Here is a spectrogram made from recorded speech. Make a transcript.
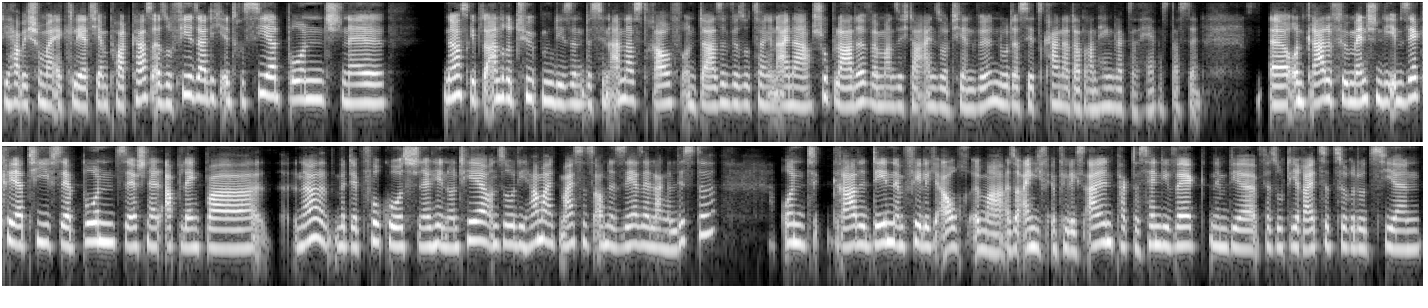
Die habe ich schon mal erklärt hier im Podcast. Also vielseitig interessiert, bunt, schnell, Ne, es gibt so andere Typen, die sind ein bisschen anders drauf und da sind wir sozusagen in einer Schublade, wenn man sich da einsortieren will. Nur, dass jetzt keiner da dran hängen bleibt, sagt, hä, was ist das denn? Äh, und gerade für Menschen, die eben sehr kreativ, sehr bunt, sehr schnell ablenkbar, ne, mit dem Fokus schnell hin und her und so, die haben halt meistens auch eine sehr, sehr lange Liste. Und gerade denen empfehle ich auch immer, also eigentlich empfehle ich es allen, pack das Handy weg, nimm dir, versuch die Reize zu reduzieren,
